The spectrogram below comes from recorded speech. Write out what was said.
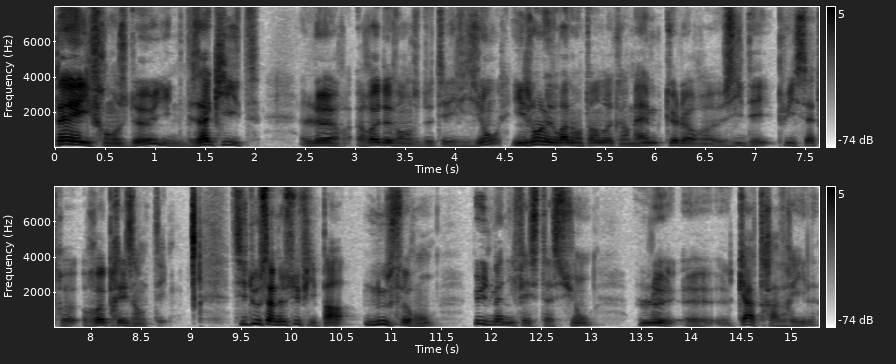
payent France 2, ils acquittent leur redevance de télévision, ils ont le droit d'entendre quand même que leurs idées puissent être représentées. Si tout ça ne suffit pas, nous ferons une manifestation le 4 euh, avril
